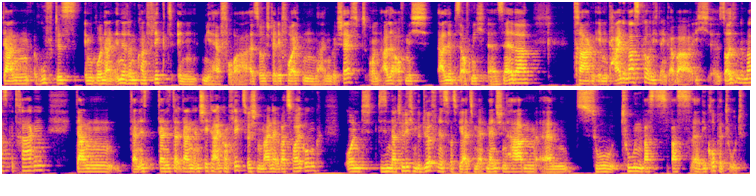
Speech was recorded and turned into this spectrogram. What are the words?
dann ruft es im Grunde einen inneren Konflikt in mir hervor. Also stell dir vor, ich bin in einem Geschäft und alle auf mich, alle bis auf mich äh, selber tragen eben keine Maske und ich denke aber, ich äh, sollte eine Maske tragen, dann, dann, ist, dann, ist, dann entsteht da ein Konflikt zwischen meiner Überzeugung und diesem natürlichen Bedürfnis, was wir als Menschen haben, ähm, zu tun, was, was äh, die Gruppe tut.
